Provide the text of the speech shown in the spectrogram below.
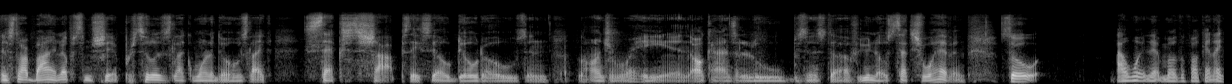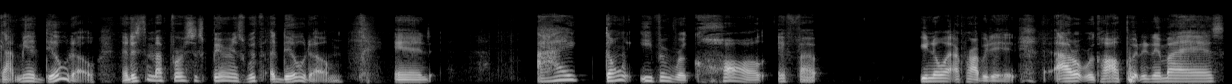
and start buying up some shit. Priscilla's like one of those like sex shops. They sell dildos and lingerie and all kinds of lubes and stuff. You know, sexual heaven. So I went in that motherfucker and I got me a dildo. Now this is my first experience with a dildo. And I don't even recall if I you know what? I probably did. I don't recall putting it in my ass,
